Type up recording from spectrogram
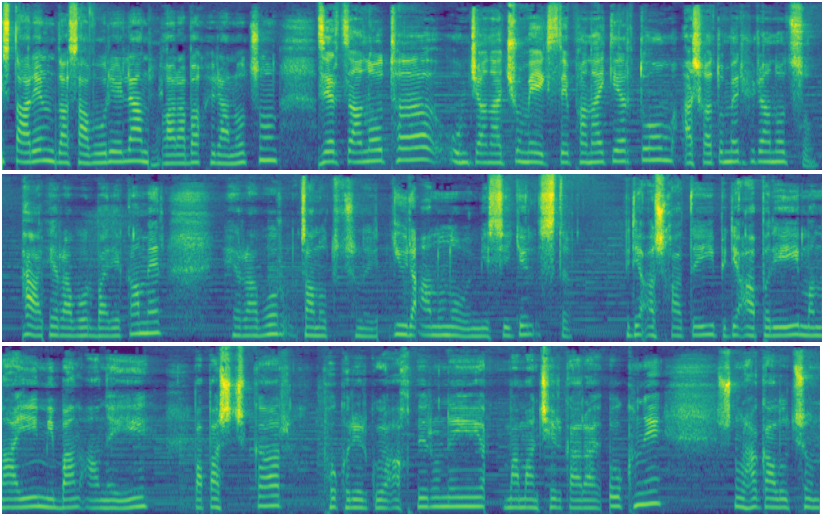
ինձ տարել դասավորել են Ղարաբաղ հյուրանոցում ձեր ծանոթը ում ճանաչում եք Ստեփանակերտում աշխատում էր հյուրանոցում հա հերավոր բարեկամ էր հերավոր ծանոթություններ իր անունով եմ ես եկել ստեղ պիտի աշխատեի պիտի ապրեի մնայի մի բան անեի papaş չկար փոքր երկու աղբեր ունեի մաման չէր կարա օգնի շնորհակալություն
